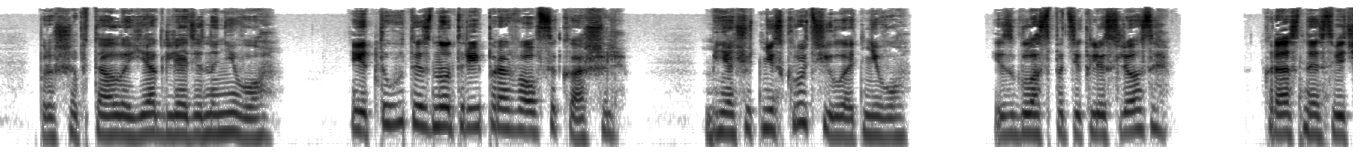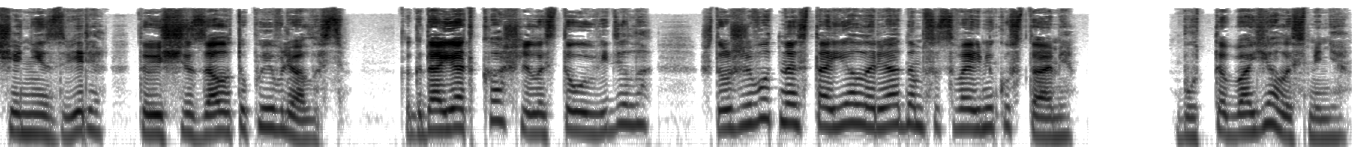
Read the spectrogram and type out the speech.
— прошептала я, глядя на него. И тут изнутри прорвался кашель. Меня чуть не скрутило от него. Из глаз потекли слезы. Красное свечение зверя то исчезало, то появлялось. Когда я откашлялась, то увидела, что животное стояло рядом со своими кустами. Будто боялось меня.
